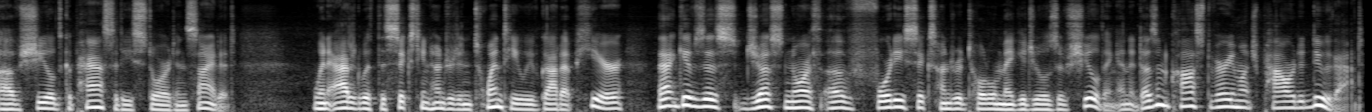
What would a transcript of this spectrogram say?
of shield capacity stored inside it. When added with the 1620 we've got up here, that gives us just north of 4600 total megajoules of shielding, and it doesn't cost very much power to do that.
